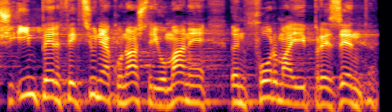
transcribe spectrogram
și imperfecțiunea cunoașterii umane în forma ei prezentă.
